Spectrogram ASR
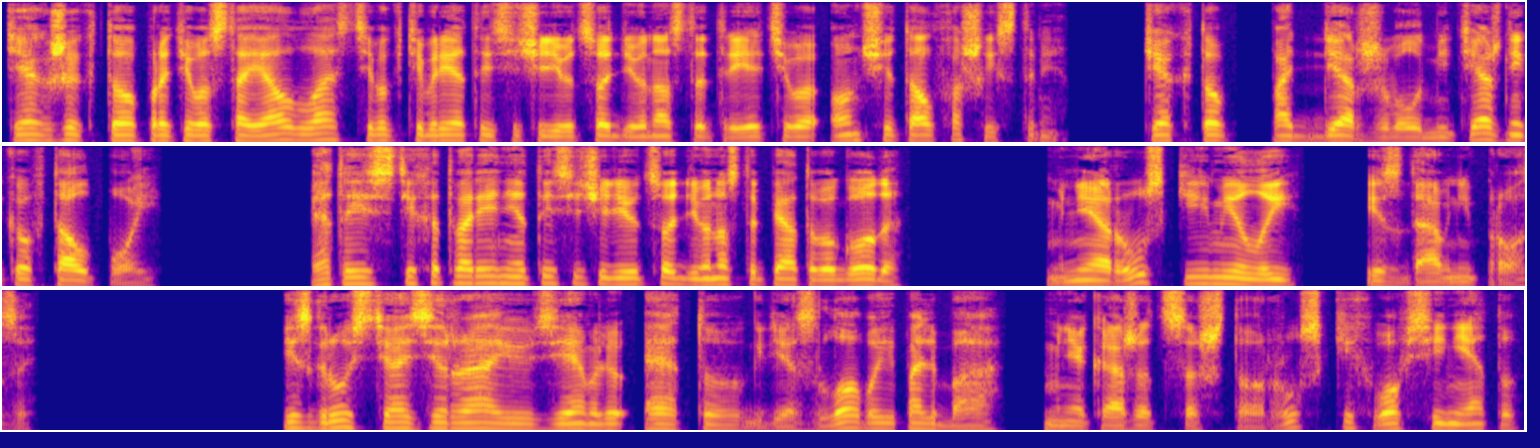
Тех же, кто противостоял власти в октябре 1993-го, он считал фашистами. Тех, кто поддерживал мятежников толпой. Это из стихотворения 1995 года «Мне русские милы» из давней прозы. И с грустью озираю землю эту, где злоба и пальба. Мне кажется, что русских вовсе нету,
